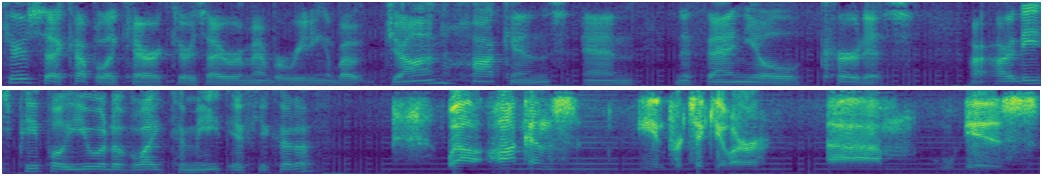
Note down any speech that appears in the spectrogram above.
Here's a couple of characters I remember reading about: John Hawkins and Nathaniel Curtis. Are, are these people you would have liked to meet if you could have? Well, Hawkins, in particular, um, is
